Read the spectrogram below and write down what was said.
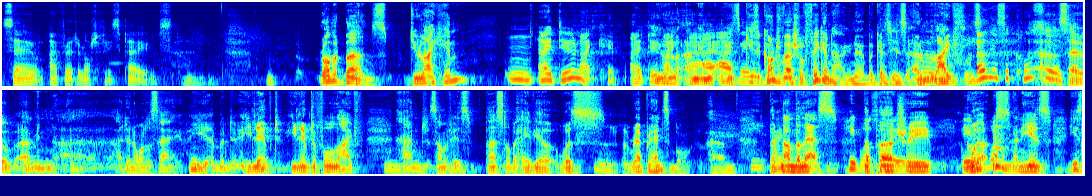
So I've read a lot of his poems. Robert Burns, do you like him? I do like him. I do You, like I mean, I, he's, he's a controversial figure now, you know, because his own life was. oh yes of course he Uh, is. so I mean, uh, I don't know what to say. He, Hmm. Uh, but he lived. He lived a full life, hmm. and some of his personal behaviour was hmm. uh, reprehensible. Um, but I- nonetheless, He the poetry He works, and he is he's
